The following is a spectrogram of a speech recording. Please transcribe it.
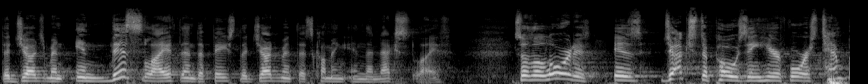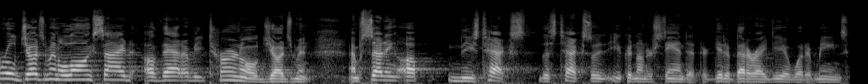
the judgment in this life than to face the judgment that's coming in the next life. So the Lord is, is juxtaposing here for us temporal judgment alongside of that of eternal judgment. I'm setting up these texts, this text so you can understand it or get a better idea of what it means.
